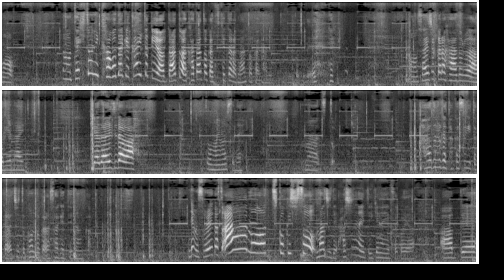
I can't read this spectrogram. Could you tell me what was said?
もうでも適当に顔だけ描いとけよとあとは型とかつけたらなんとかなるっていうことで。もう最初からハードルは上げないいや大事だわ。と思いましたね。まあちょっとハードルが高すぎたからちょっと今度から下げてなんか。でもそれがさあーもう遅刻しそう。マジで。走んないといけないやつだこれは。あべえ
